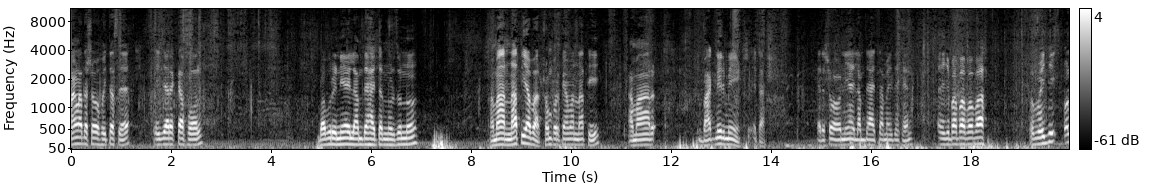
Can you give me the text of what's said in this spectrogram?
বাংলাদেশেও হইতাছে। এই যে আর একটা ফল। বাবুরে নিয়ে এলাম দেখাইতানোর জন্য। আমার নাতি আবার, সম্পর্কে আমার নাতি। আমার বাগনির মেয়ে এটা। এটা সহ নিয়ে এলাম, দেখাইতাম, এই দেখেন। এই যে বাবা বাবা। এই যে অল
